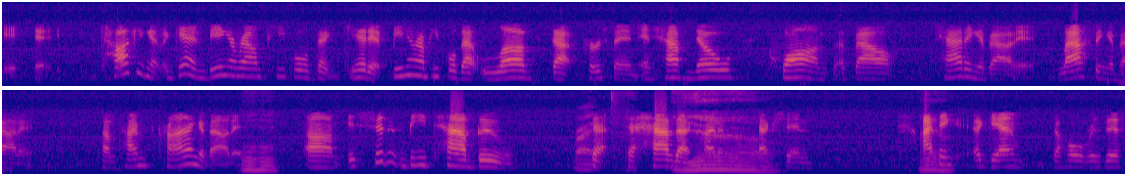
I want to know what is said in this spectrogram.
it, it, talking it again, being around people that get it, being around people that love that person and have no qualms about chatting about it, laughing about it, sometimes crying about it. Mm-hmm. Um, it shouldn't be taboo Right. to, to have that kind of Yeah. I think again the whole resist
